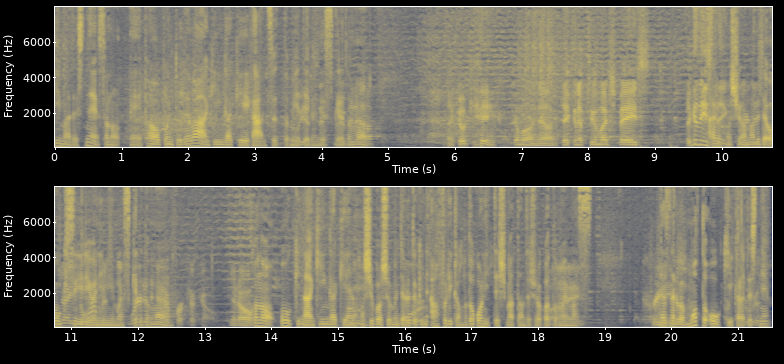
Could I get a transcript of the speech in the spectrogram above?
今ですねそのパワーポイントでは銀河系がずっと見えているんですけれども。ある星はまるで大きすぎるように見えますけれどもこの大きな銀河系の星々を見ている時にアフリカもどこに行ってしまったんでしょうかと思います。なぜならばもっと大きいからですね。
